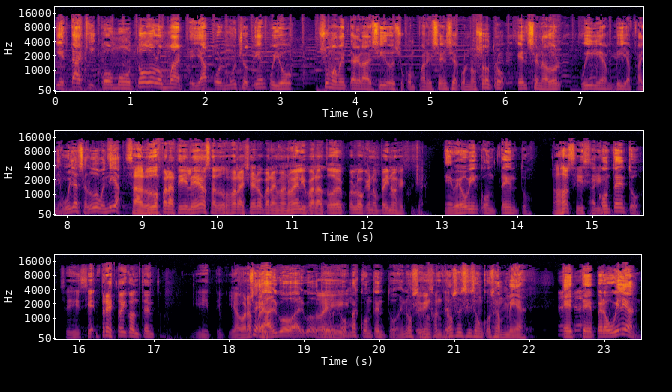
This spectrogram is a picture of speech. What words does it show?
Y está aquí como todos los martes, ya por mucho tiempo. Yo sumamente agradecido de su comparecencia con nosotros, el senador William Villafaña. William, saludos, buen día. Saludos para ti, Leo, saludos para Chero, para Emanuel y para todo el pueblo que nos ve y nos escucha. Te veo bien contento. Oh, sí, sí. ¿Estás contento? Sí, siempre estoy contento. Y, ahora pues, algo, algo, estoy, más contento. No sé, no sé si son cosas mías. Este, pero William,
